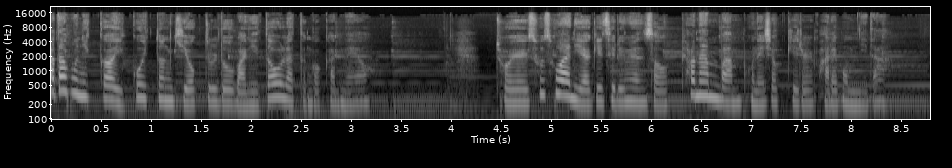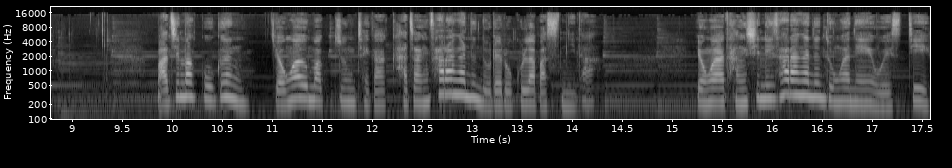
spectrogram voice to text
하다 보니까 잊고 있던 기억들도 많이 떠올랐던 것 같네요. 저의 소소한 이야기 들으면서 편한 밤 보내셨기를 바래봅니다. 마지막 곡은 영화 음악 중 제가 가장 사랑하는 노래로 골라봤습니다. 영화 당신이 사랑하는 동안의 OST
